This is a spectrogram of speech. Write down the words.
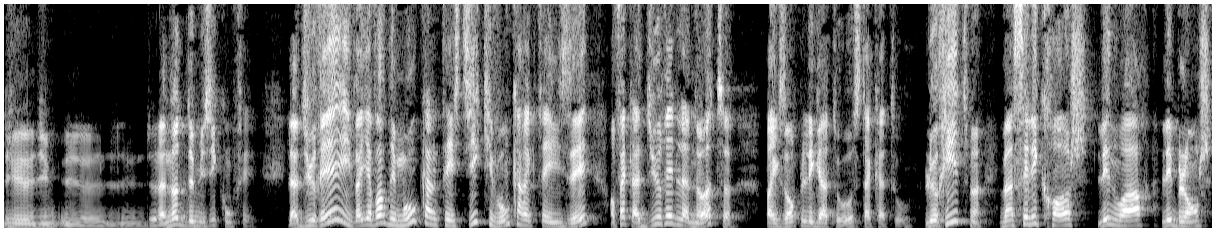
euh, de la note de musique qu'on fait. La durée, il va y avoir des mots caractéristiques qui vont caractériser, en fait, la durée de la note. Par exemple, legato, staccato. Le rythme, ben c'est les croches, les noires, les blanches.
